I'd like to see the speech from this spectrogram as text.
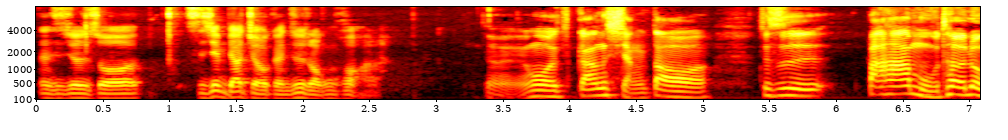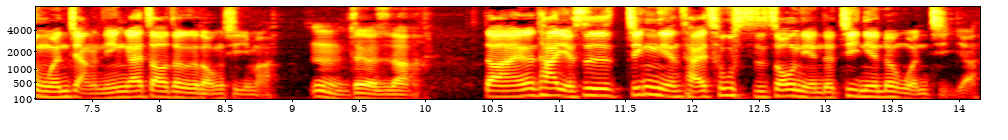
但是就是说。时间比较久，可能就是龙华了。对，我刚想到，就是巴哈姆特论文奖，你应该知道这个东西嘛？嗯，这个知道。当然，因为它也是今年才出十周年的纪念论文集啊。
